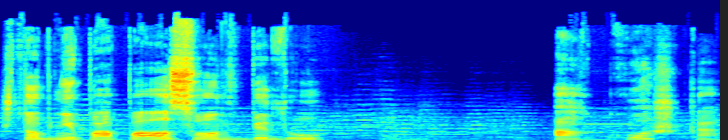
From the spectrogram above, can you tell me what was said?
чтобы не попался он в беду. А кошка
